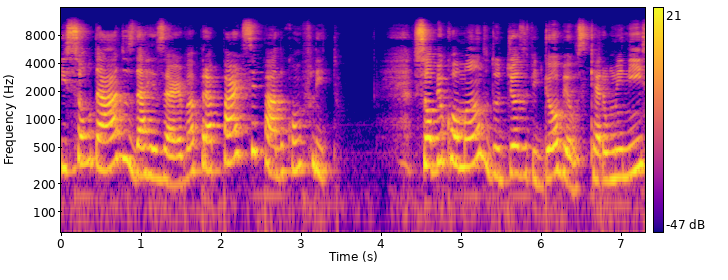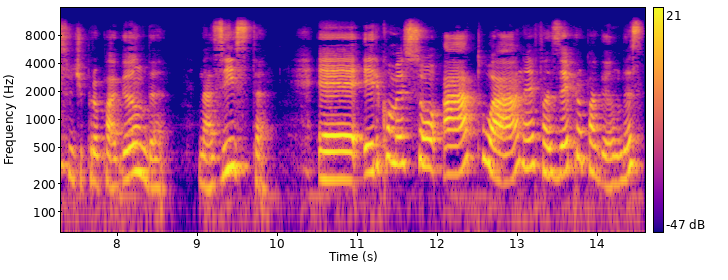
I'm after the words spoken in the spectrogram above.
e soldados da reserva para participar do conflito. Sob o comando do Joseph Goebbels, que era um ministro de propaganda nazista, é, ele começou a atuar, né, fazer propagandas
